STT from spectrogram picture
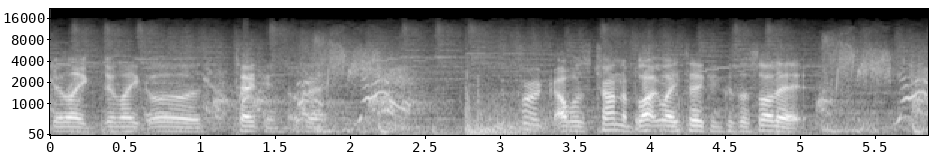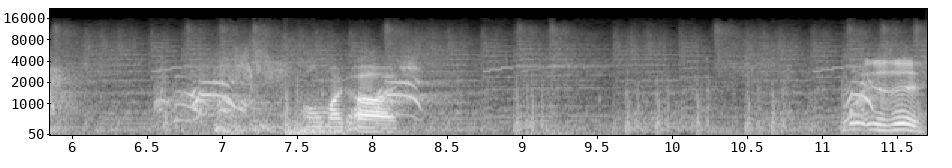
they're like, they're like, uh, Tekken. Okay. Frick, I was trying to block like Tekken because I saw that. Oh my gosh. What is this?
